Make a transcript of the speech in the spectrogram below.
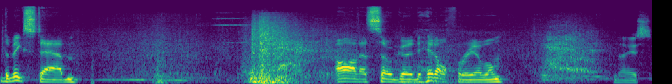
The big stab. Oh, that's so good. Hit all three of them. Nice.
